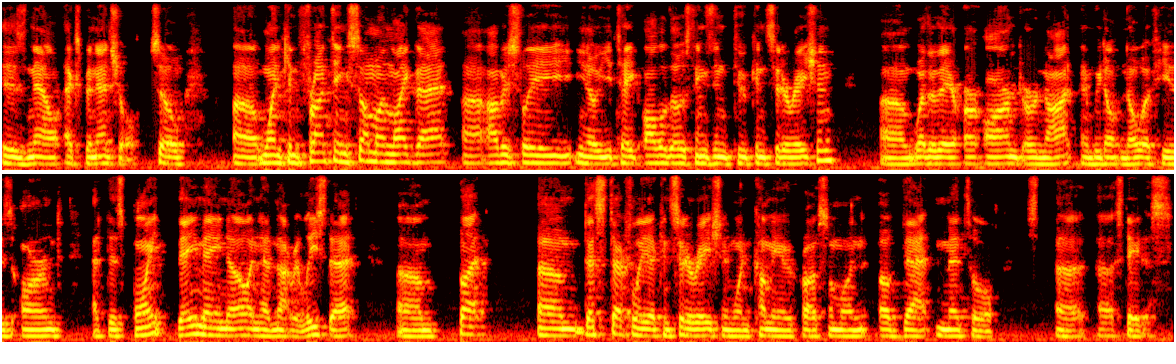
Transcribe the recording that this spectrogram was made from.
is now exponential. So uh, when confronting someone like that, uh, obviously, you know, you take all of those things into consideration, um, whether they are armed or not, and we don't know if he is armed at this point. They may know and have not released that, um, but um, that's definitely a consideration when coming across someone of that mental uh, uh, status.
